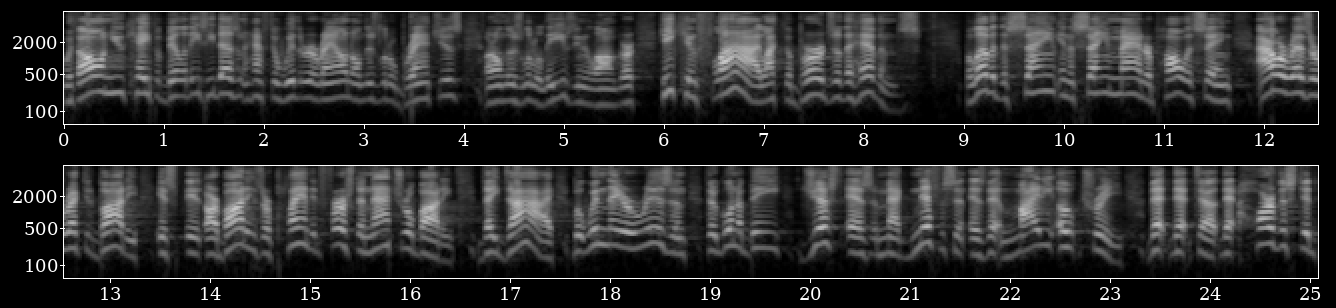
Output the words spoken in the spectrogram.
with all new capabilities. He doesn't have to wither around on those little branches or on those little leaves any longer. He can fly like the birds of the heavens. Beloved, the same, in the same manner, Paul is saying our resurrected body is, is, our bodies are planted first, a natural body. They die, but when they are risen, they're going to be just as magnificent as that mighty oak tree that, that, uh, that harvested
